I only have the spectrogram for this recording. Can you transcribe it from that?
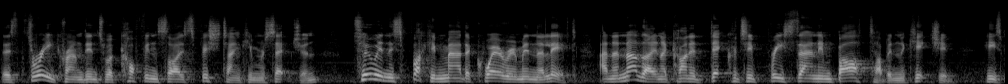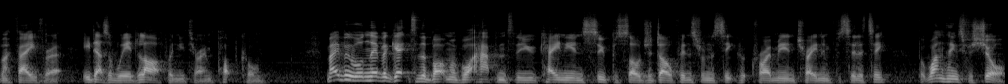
there's three crammed into a coffin-sized fish tank in reception, two in this fucking mad aquarium in the lift, and another in a kind of decorative freestanding bathtub in the kitchen. He's my favourite. He does a weird laugh when you throw him popcorn. Maybe we'll never get to the bottom of what happened to the Ukrainian super soldier dolphins from the secret Crimean training facility, but one thing's for sure.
